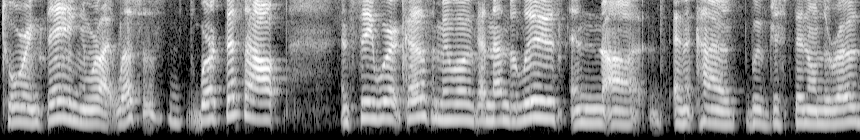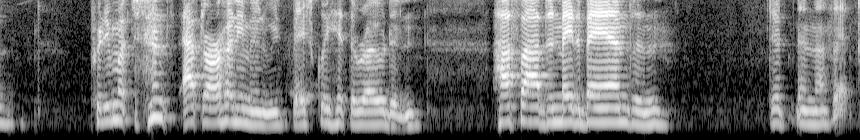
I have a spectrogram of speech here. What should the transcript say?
touring thing, and we're like, let's just work this out and see where it goes. I mean, we've got nothing to lose, and uh, and it kind of we've just been on the road pretty much since after our honeymoon. We basically hit the road and high fived and made a band and did, and that's it.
